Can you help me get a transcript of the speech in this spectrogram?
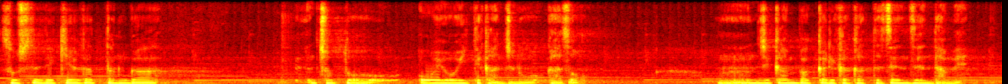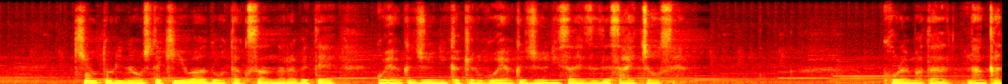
そして出来上がったのがちょっとおいおいって感じの画像。時間ばっかりかかって全然ダメ。気を取り直してキーワードをたくさん並べて 512×512 サイズで再挑戦。これまたなんか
